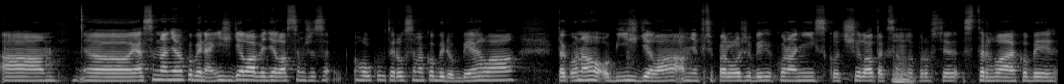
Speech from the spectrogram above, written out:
a uh, já jsem na něho jakoby najížděla, věděla jsem, že jsem, holku, kterou jsem jakoby doběhla, tak ona ho objížděla a mně připadalo, že bych jako na ní skočila, tak jsem hmm. to prostě strhla jakoby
